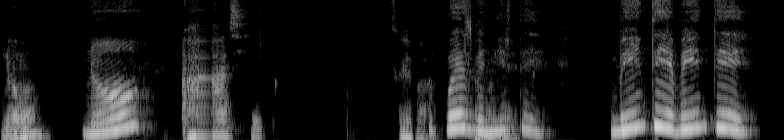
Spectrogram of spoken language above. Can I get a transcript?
¿no? no, Ah, sí, cierto. Tú puedes venirte. Vente, vente.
